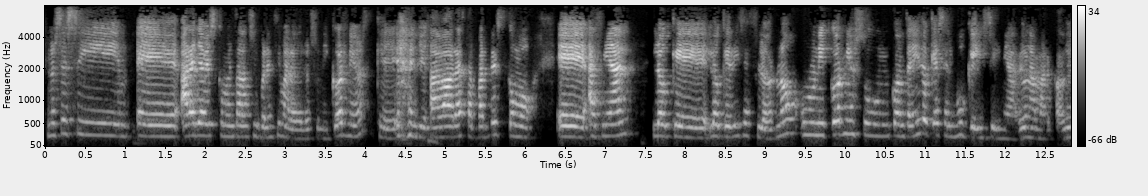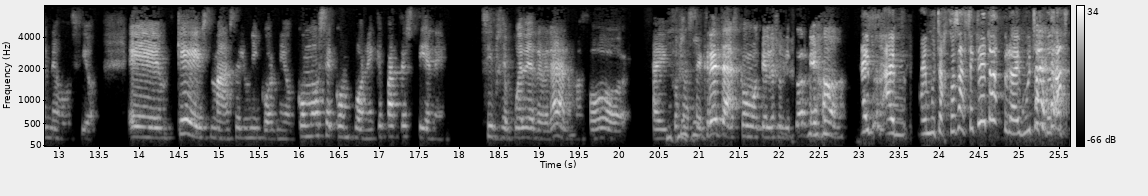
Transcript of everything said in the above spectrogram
No sé si eh, ahora ya habéis comentado así por encima lo de los unicornios, que llegaba ahora esta parte, es como eh, al final lo que, lo que dice Flor, ¿no? Un unicornio es un contenido que es el buque insignia de una marca o de un negocio. Eh, ¿Qué es más el unicornio? ¿Cómo se compone? ¿Qué partes tiene? Si se puede revelar, a lo mejor hay cosas secretas, como que los unicornios... Hay, hay muchas cosas secretas, pero hay muchas cosas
